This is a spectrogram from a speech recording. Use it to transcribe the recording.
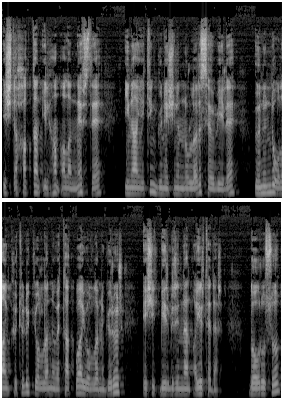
İşte haktan ilham alan nefs de inayetin güneşinin nurları sebebiyle önünde olan kötülük yollarını ve takva yollarını görür, eşit birbirinden ayırt eder. Doğrusu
